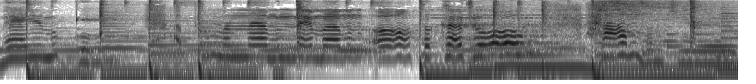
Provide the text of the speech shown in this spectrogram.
매일 묻고 아픔만 남은 내 맘은 어떡하죠? 한밤중에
